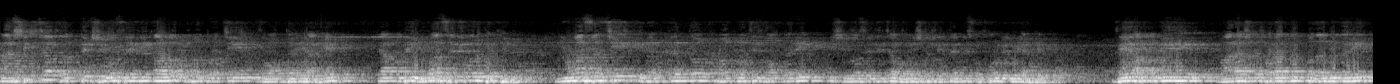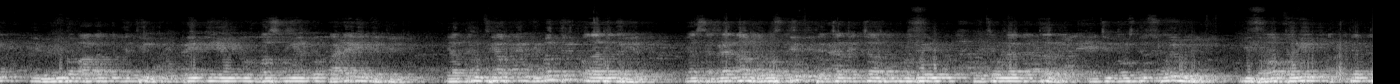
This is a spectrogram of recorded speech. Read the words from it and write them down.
नाशिकच्या प्रत्येक शिवसैनिकावर महत्वाची जबाबदारी आहे. त्यामध्ये युवा सेनेवर देखील. निवासाची एक अत्यंत महत्वाची जबाबदारी ही शिवसेनेच्या वरिष्ठ नेत्यांनी सोपवलेली आहे. जे आपले महाराष्ट्रभरातून पदाधिकारी हे विविध भागातून येतील कोण ट्रेनने येईल कोण बसने येईल कोण गाड्या घेऊन येतील. यातून जे आपले निमंत्रित पदाधिकारी आहेत या सगळ्यांना व्यवस्थित त्यांच्या त्यांच्या रूममध्ये पोहोचवल्यानंतर त्यांची व्यवस्थित सोय होईल. ही जबाबदारी अत्यंत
